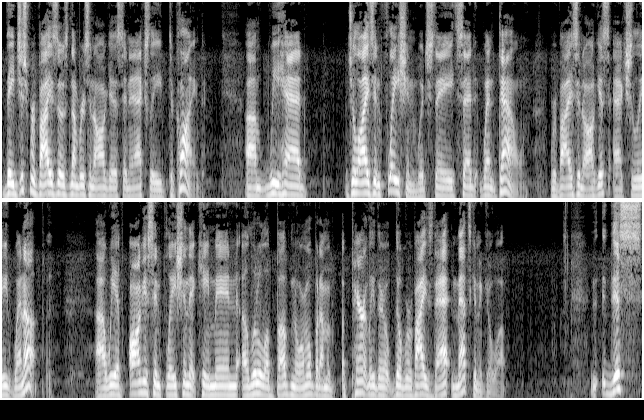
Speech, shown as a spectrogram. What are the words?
They just revised those numbers in August and it actually declined. Um, we had July's inflation, which they said went down. Revised in August actually went up. Uh, we have August inflation that came in a little above normal, but I'm apparently they'll, they'll revise that, and that's going to go up. This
